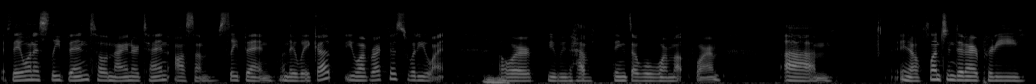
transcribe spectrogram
If they want to sleep in till nine or 10, awesome, sleep in. When they wake up, you want breakfast? What do you want? Or we we have things that will warm up for them. Um, you know, lunch and dinner are pretty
